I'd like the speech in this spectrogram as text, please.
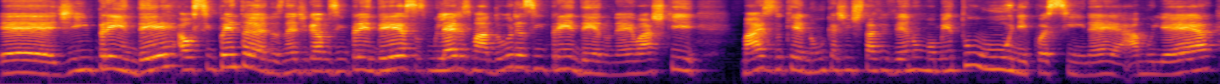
é, de empreender aos 50 anos, né? Digamos, empreender, essas mulheres maduras empreendendo, né? Eu acho que mais do que nunca a gente está vivendo um momento único, assim, né? A mulher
